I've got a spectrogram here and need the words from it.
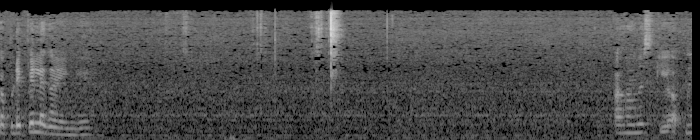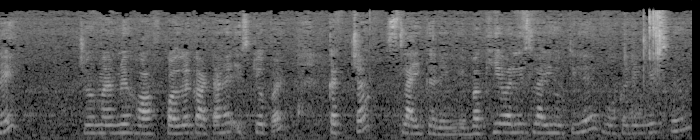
कपड़े पे लगाएँगे। अब हम इसकी अपने जो हमने हाफ़ कॉलर काटा है इसके ऊपर कच्चा सिलाई करेंगे। बखी वाली सिलाई होती है वो करेंगे इसमें हम।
